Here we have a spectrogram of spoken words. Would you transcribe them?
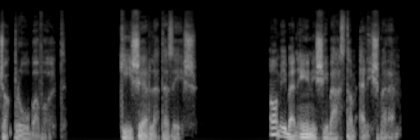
csak próba volt. Kísérletezés. Amiben én is hibáztam, elismerem.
